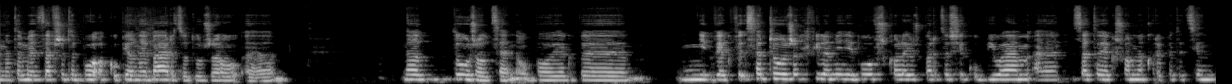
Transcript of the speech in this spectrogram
Natomiast zawsze to było okupione bardzo dużą no, dużą ceną, bo jakby nie, jak wystarczyło, że chwilę mnie nie było w szkole, już bardzo się gubiłam. E, za to, jak szłam na korepetycję,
